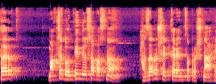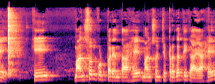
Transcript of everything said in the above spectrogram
तर मागच्या दोन तीन दिवसापासनं हजारो शेतकऱ्यांचा प्रश्न आहे की मान्सून कुठपर्यंत आहे मान्सूनची प्रगती काय आहे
